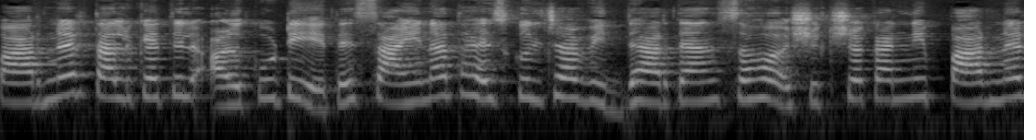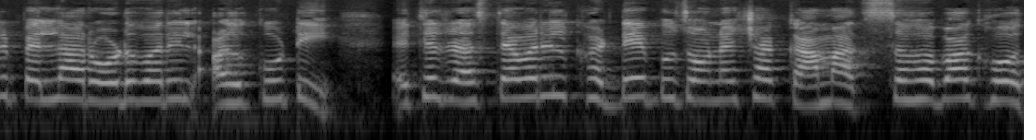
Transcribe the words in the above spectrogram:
पारनेर तालुक्यातील अळकुटी येथे साईनाथ हायस्कूलच्या विद्यार्थ्यांसह शिक्षकांनी पारनेर बेल्हा रोडवरील अळकुटी येथील रस्त्यावरील खड्डे बुजवण्याच्या कामात सहभाग होत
